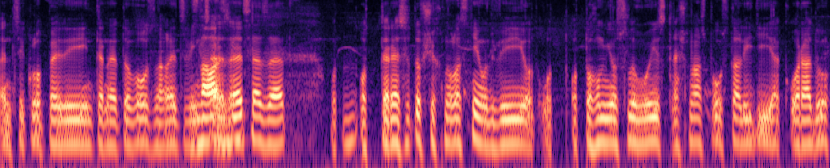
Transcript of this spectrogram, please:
encyklopedii internetovou znalec Vin.cz, od, od které se to všechno vlastně odvíjí. Od, od, od toho mě oslovuje strašná spousta lidí, jak o radu,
